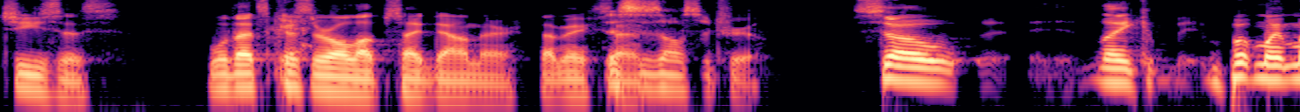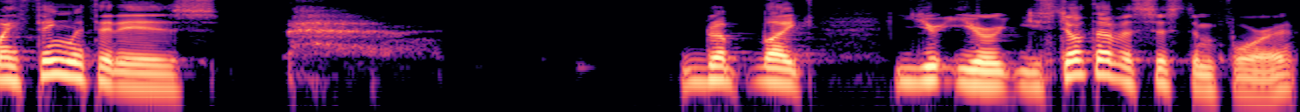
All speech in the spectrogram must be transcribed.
Jesus. Well, that's because Yeah. they're all upside down there. That makes This sense. This is also true. so, like, but my my thing with it is, the like you you're you still have to have a system for it.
